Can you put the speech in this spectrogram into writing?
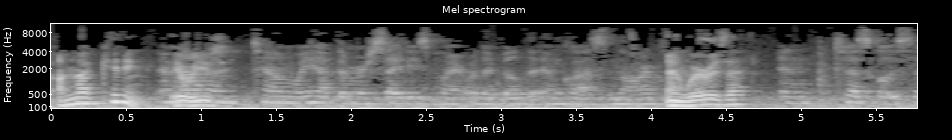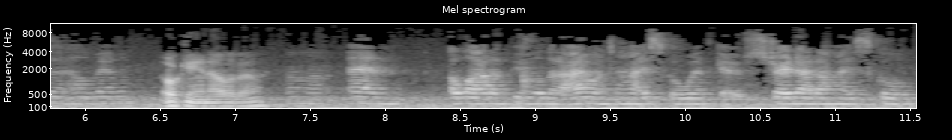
I'm not kidding. In They were my using, town, we have the Mercedes plant where they build the M class and the R class. and where is that? In Tuscaloosa, Alabama. Okay, in Alabama. Uh-huh. And a lot of people that I went to high school with go straight out of high school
